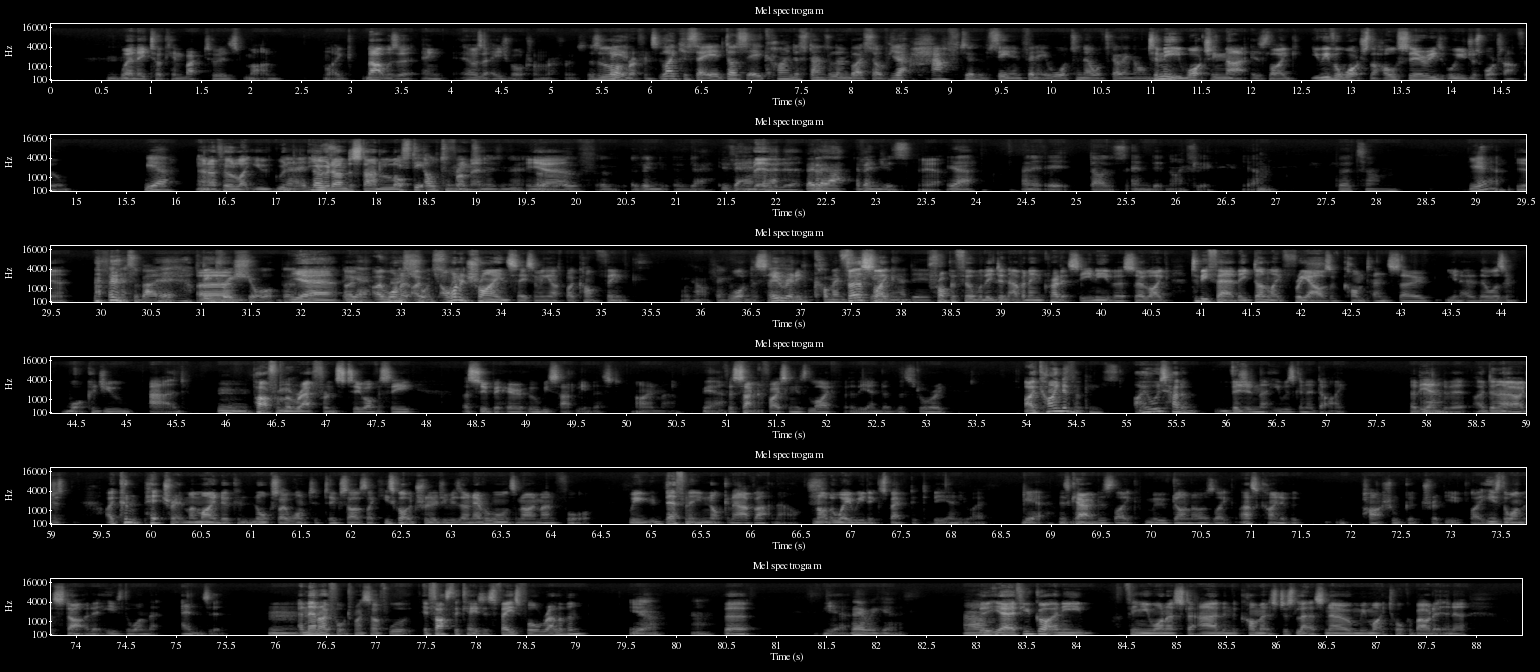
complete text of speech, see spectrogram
Mm. when they took him back to his mom. Like that was a it was an Age of Ultron reference. There's a lot of references. Like you say, it does. It kind of stands alone by itself. You don't have to have seen Infinity War to know what's going on. to me, watching that is like you either watch the whole series or you just watch that film. yeah, And I feel like you would Yeah, you would understand a lot. it's the ultimate, it. isn't it? Yeah. Of of, of, of, Avengers. Yeah. Yeah, and it, it does end it nicely. Yeah, Mm. but um, yeah, Yeah. I think that's about it. It's been Um, pretty short, but yeah, but I, yeah, I want to. I, I want to try and say something else, but I can't think we can't think. what to say in really. comments. First, like proper film where they didn't have an end credit scene either. So, like to be fair, they'd done like three hours of content, so you know there wasn't. What could you add Mm, apart from a reference to obviously a superhero who we sadly missed, Iron Man, yeah. for sacrificing his life at the end of the story. I kind of. I always had a vision that he was going to die at the Yeah. end of it. I don't know. I just I couldn't picture it in my mind, nor because I wanted to. Because I was like, he's got a trilogy of his own. Everyone wants an Iron Man four. We're definitely not going to have that now. Not the way we'd expect it to be anyway. Yeah. His character's like moved on. I was like, that's kind of a partial good tribute. Like he's the one that started it. He's the one that ends it. Mm, And then I thought to myself, well, if that's the case, is Phase Four relevant? yeah. But yeah, There we go. Um, but yeah, if you've got anything you want us to add in the comments, just let us know, and we might talk about it in a.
